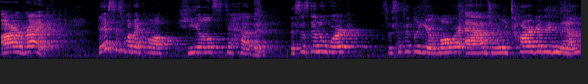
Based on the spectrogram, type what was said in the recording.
All right, this is what I call heels to heaven. This is gonna work specifically your lower abs, really targeting them.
